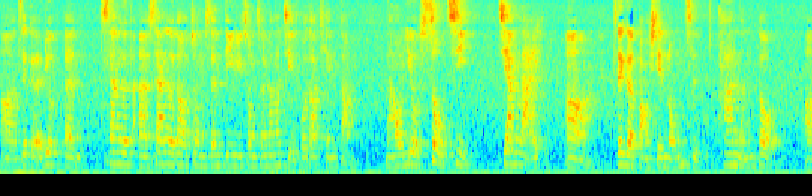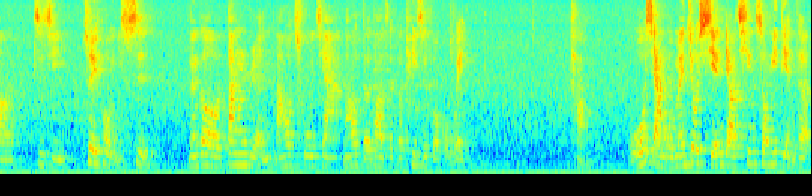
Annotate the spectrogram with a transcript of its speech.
啊这个六嗯、呃、三恶啊、呃、三恶道众生、地狱众生，让他解脱到天道，然后又受记将来啊。这个宝贤龙子，他能够啊、自己最后一世能够当人，然后出家，然后得到这个辟支佛果位。好，我想我们就闲聊轻松一点的，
